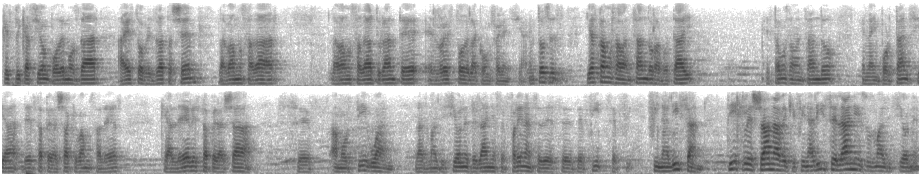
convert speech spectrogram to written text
qué explicación podemos dar a esto, Bezrat Hashem la vamos a dar, la vamos a dar durante el resto de la conferencia. Entonces, ya estamos avanzando, Rabotay, estamos avanzando en la importancia de esta perashá que vamos a leer, que al leer esta perashá se amortiguan las maldiciones del año, se frenan, se, se, finalizan. Tichle Shana, que finalice el año y sus maldiciones.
